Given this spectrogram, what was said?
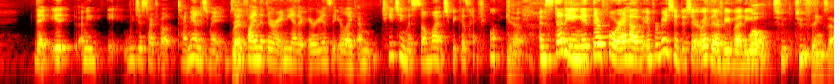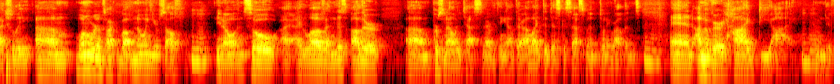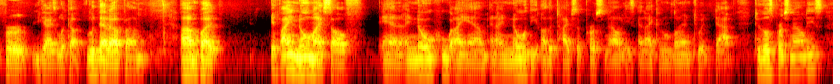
that it i mean it, we just talked about time management do right. you find that there are any other areas that you're like i'm teaching this so much because i feel like yeah. i'm studying it therefore i have information to share with everybody well two, two things actually um, one we're going to talk about knowing yourself mm-hmm. you know and so I, I love and this other um, personality tests and everything out there. I like the DISC assessment, Tony Robbins, mm-hmm. and I'm a very high DI. Mm-hmm. I mean, for you guys look up, look that up. Um, um, but if I know myself and I know who I am and I know the other types of personalities and I can learn to adapt to those personalities,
